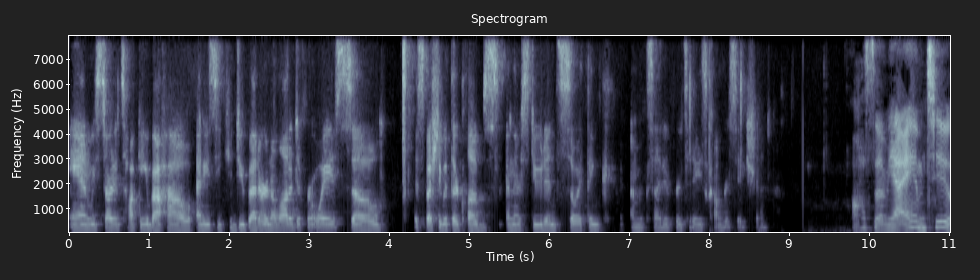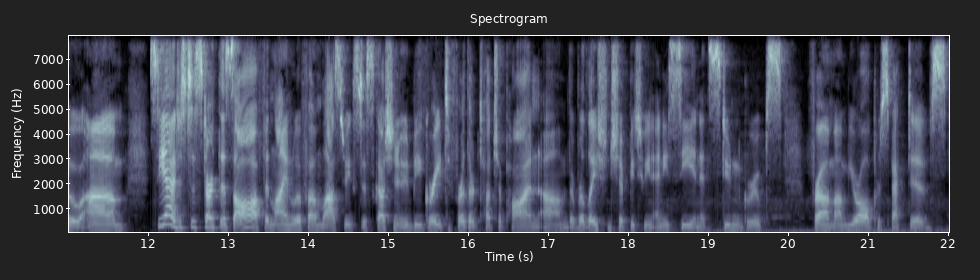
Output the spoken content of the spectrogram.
And we started talking about how NEC could do better in a lot of different ways. So, especially with their clubs and their students. So, I think I'm excited for today's conversation. Awesome. Yeah, I am too. Um, so yeah, just to start this off in line with um, last week's discussion, it would be great to further touch upon um, the relationship between NEC and its student groups from um, your all perspectives.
